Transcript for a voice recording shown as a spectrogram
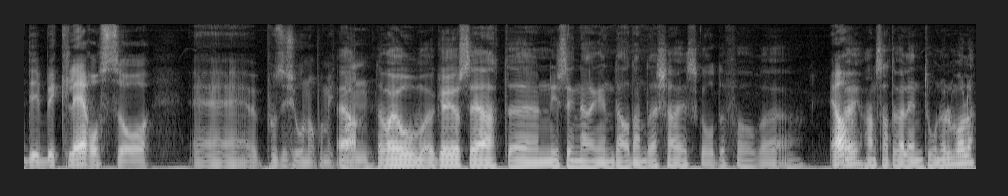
de bekler også eh, posisjoner på Ja, det var jo gøy å se at nysigneringen Dard Andreshaj skåret for uh, Ja, Høy. Han satte vel inn 2-0-målet.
